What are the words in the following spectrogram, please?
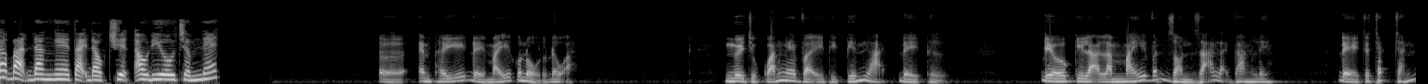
Các bạn đang nghe tại đọc audio net Ờ, em thấy để máy có nổ được đâu ạ? Người chủ quán nghe vậy thì tiến lại để thử. Điều kỳ lạ là máy vẫn giòn giã lại vang lên. Để cho chắc chắn,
